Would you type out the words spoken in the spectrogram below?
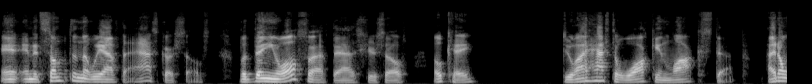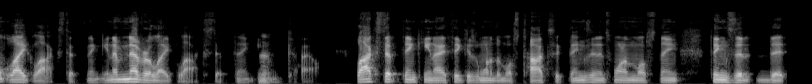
And, and it's something that we have to ask ourselves. But then you also have to ask yourself, okay, do I have to walk in lockstep? I don't like lockstep thinking. I've never liked lockstep thinking, no. Kyle. Lockstep thinking, I think, is one of the most toxic things, and it's one of the most thing things that that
